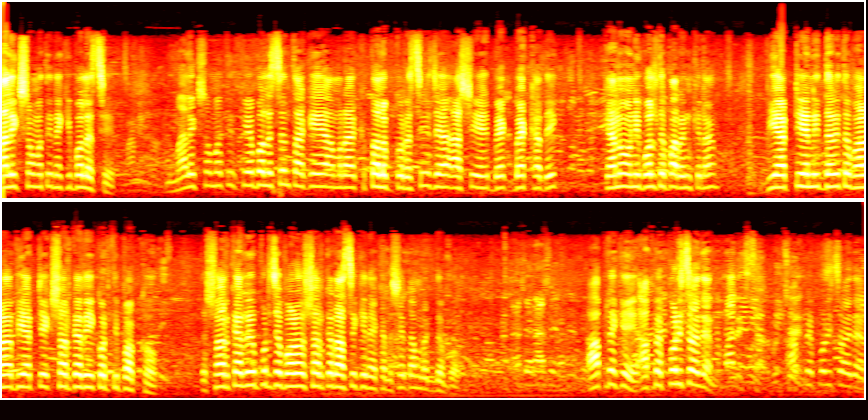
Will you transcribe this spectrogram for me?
মালিক সমিতি নাকি বলেছে। মালিক সমিতি কে বলেছেন তাকে আমরা তলব করেছি যে আসে ব্যাখ্যা দিক। কেন উনি বলতে পারেন কিনা? বিআরটি নির্ধারিত ভাড়া বিআরটি সরকারি কর্তৃপক্ষ। সরকারের উপর যে বড় সরকার আছে কিনা এখানে সেটা আমরা দেবো। আপনাকে আপনার পরিচয় দেন। পরিচয় দেন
